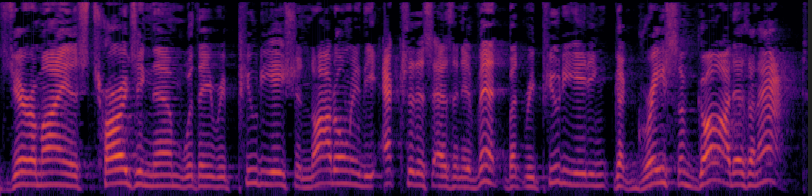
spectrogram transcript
Jeremiah is charging them with a repudiation, not only the Exodus as an event, but repudiating the grace of God as an act.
